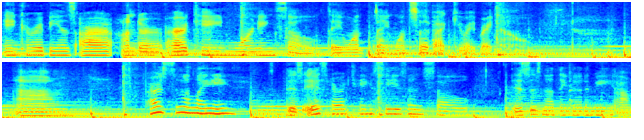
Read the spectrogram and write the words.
and Caribbeans are under hurricane warning, so they want they want to evacuate right now. Personally, this is hurricane season, so this is nothing new to me. I'm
